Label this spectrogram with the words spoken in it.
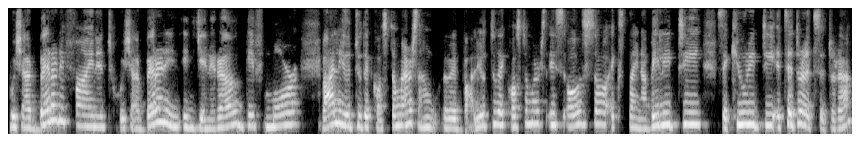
which are better defined which are better in, in general give more value to the customers and the value to the customers is also explainability security etc etc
